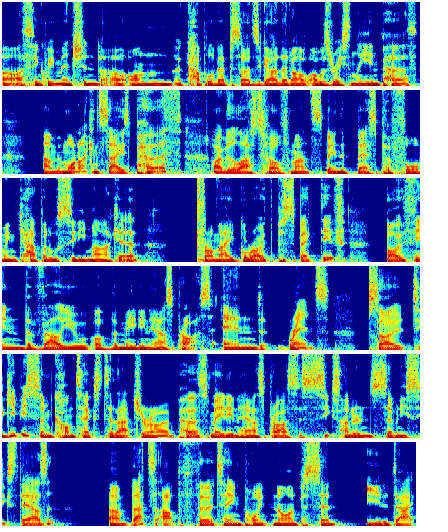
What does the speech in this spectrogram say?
uh, I think we mentioned uh, on a couple of episodes ago that I, I was recently in Perth. Um, and what I can say is Perth, over the last 12 months, has been the best performing capital city market from a growth perspective, both in the value of the median house price and rents. So to give you some context to that, Jerome, Perth's median house price is 676,000. Um, that's up 13.9% year to date.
